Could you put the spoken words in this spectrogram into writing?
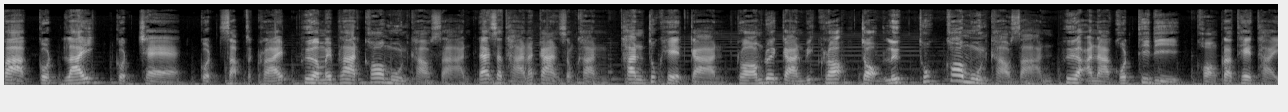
ฝากกดไลค์ กดแชร์ กด Subscribe เพื่อไม่พลาดข้อมูลข่าวสาร และสถานการณ์สำคัญ ทันทุกเหตุการณ์ พร้อมด้วยการวิเคราะห์เจาะลึกทุกข้อมูลข่าวสาร เพื่ออนาคตที่ดีของประเทศไทย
